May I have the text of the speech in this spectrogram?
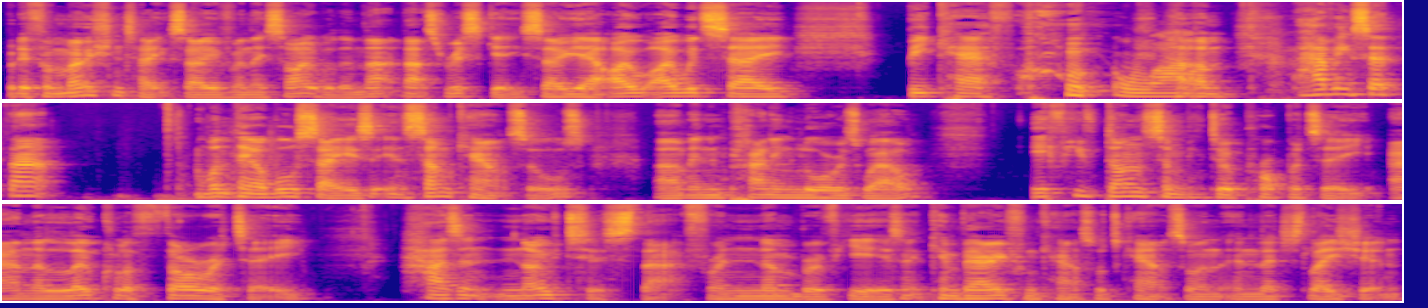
But if emotion takes over and they side with them, that that's risky. So yeah, I, I would say be careful. Wow. um, having said that, one thing I will say is in some councils, um, and in planning law as well, if you've done something to a property and the local authority hasn't noticed that for a number of years, and it can vary from council to council and, and legislation,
